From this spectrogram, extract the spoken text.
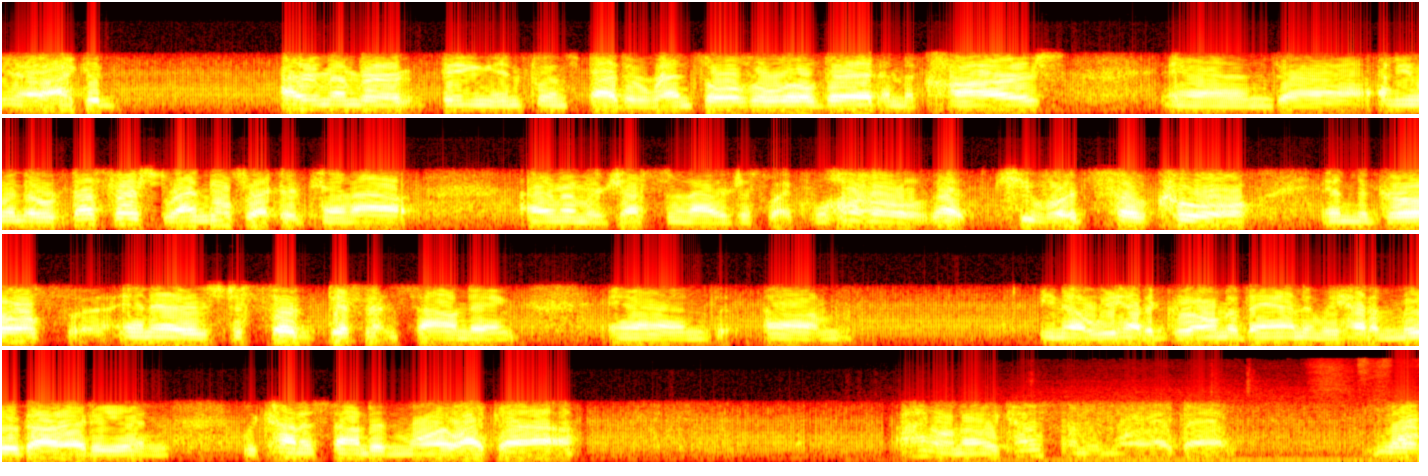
you know, I could. I remember being influenced by the rentals a little bit and the cars, and uh, I mean when the that first rentals record came out, I remember Justin and I were just like, whoa, that keyboard's so cool, and the girls in it is just so different sounding, and um, you know we had a girl in the band and we had a Moog already, and we kind of sounded more like a I don't know, we kind of sounded more like a more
